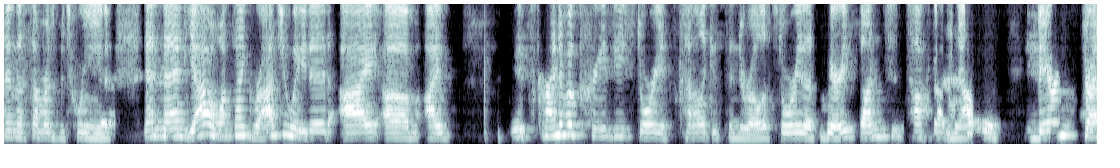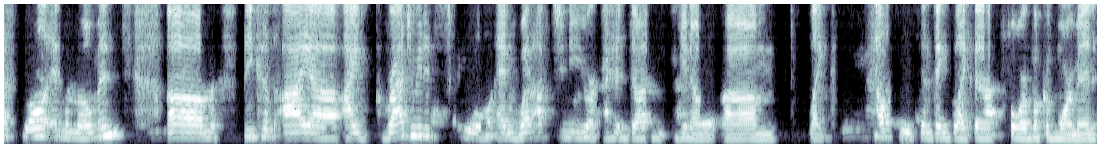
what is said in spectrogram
in the summers between. And then yeah, once I graduated, I um, I it's kind of a crazy story. It's kind of like a Cinderella story that's very fun to talk about now. It's very stressful in the moment um, because I uh, I graduated school and went up to New York. I had done you know um, like self tapes and things like that for Book of Mormon,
